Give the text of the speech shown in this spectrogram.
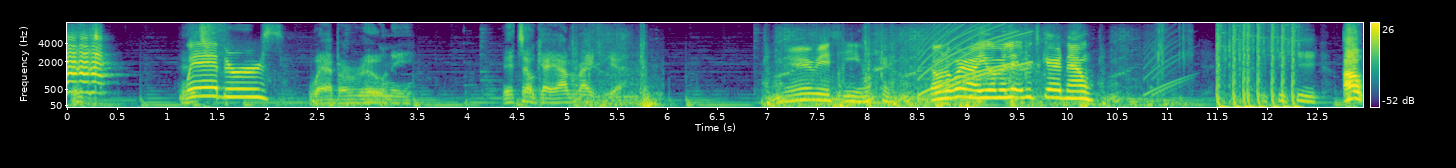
Ha ha ha! Webbers. Webberoonie. It's okay, I'm right here. Where is he? Okay. Don't know where are you? I'm a little bit scared now. oh,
